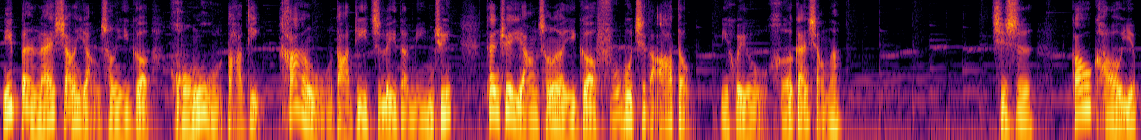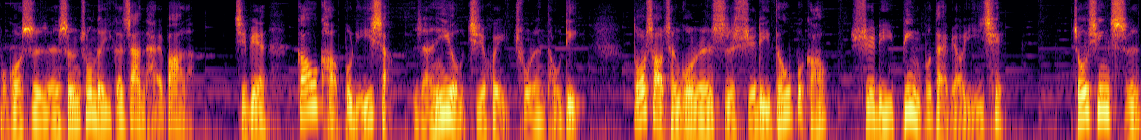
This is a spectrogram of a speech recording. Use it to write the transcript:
你本来想养成一个洪武大帝、汉武大帝之类的明君，但却养成了一个扶不起的阿斗，你会有何感想呢？其实，高考也不过是人生中的一个站台罢了。即便高考不理想，仍有机会出人头地。多少成功人士学历都不高，学历并不代表一切。周星驰、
